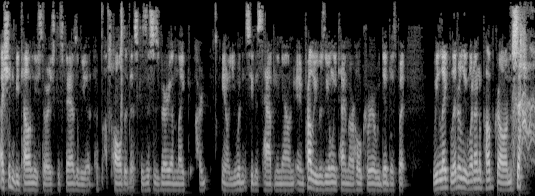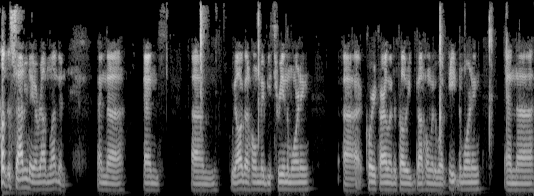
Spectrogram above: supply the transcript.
I shouldn't be telling these stories because fans will be appalled at this because this is very unlike our, you know, you wouldn't see this happening now. And, and probably was the only time our whole career we did this, but we like literally went on a pub crawl on the, on the Saturday around London. And, uh, and, um, we all got home maybe three in the morning uh, Kory Karlander probably got home at about eight in the morning, and uh,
